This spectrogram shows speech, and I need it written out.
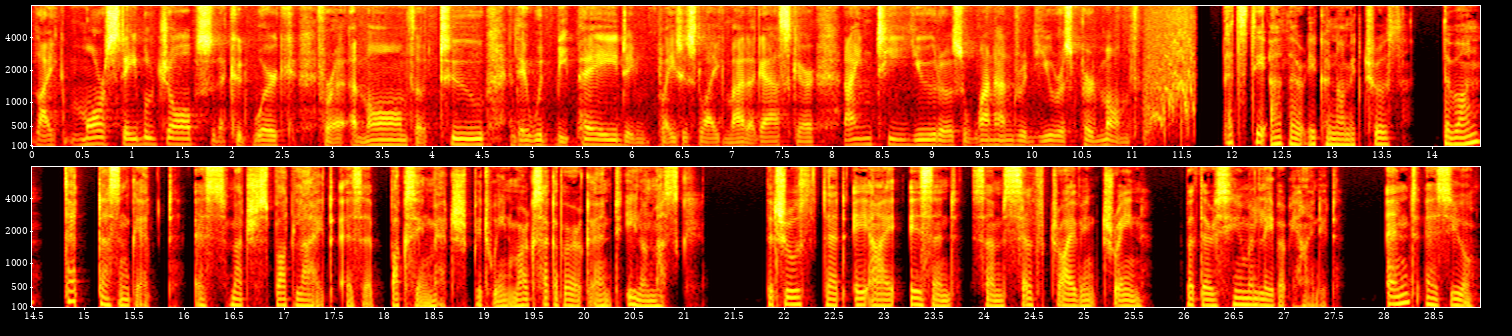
like more stable jobs that could work for a, a, month or two, and they would be paid in places like Madagascar 90 euros, 100 euros per month. That's the other economic truth. The one that doesn't get as much spotlight as a boxing match between Mark Zuckerberg and Elon Musk the truth that AI isn't some self driving train, but there's human labor behind it. And as you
